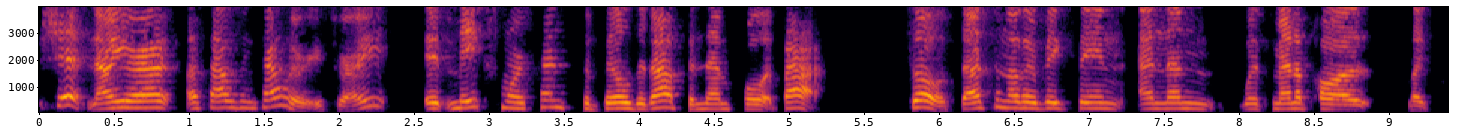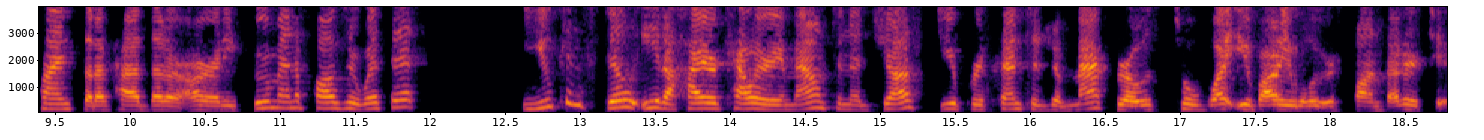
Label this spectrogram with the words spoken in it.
shit, now you're at a thousand calories, right? It makes more sense to build it up and then pull it back. So that's another big thing. And then with menopause, like clients that I've had that are already through menopause or with it, you can still eat a higher calorie amount and adjust your percentage of macros to what your body will respond better to.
